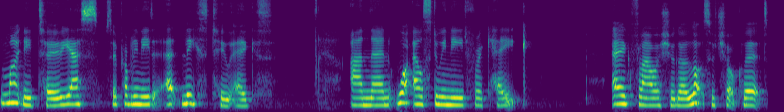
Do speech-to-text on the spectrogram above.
We might need two, yes. So probably need at least two eggs. And then what else do we need for a cake? Egg, flour, sugar, lots of chocolate.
